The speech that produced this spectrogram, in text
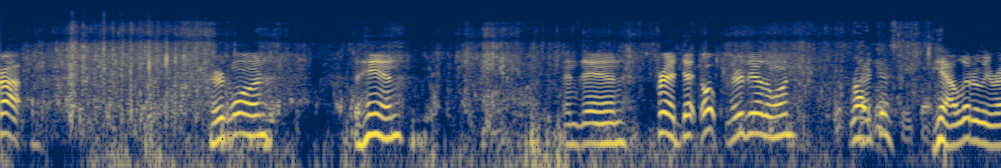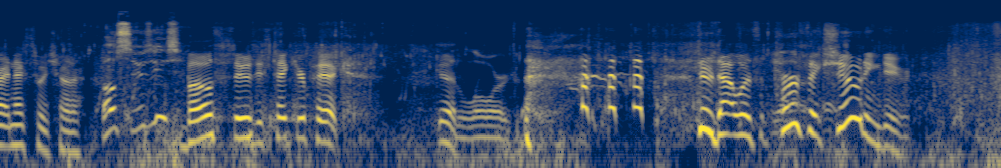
Drop. There's one. The hen. And then Fred, that, oh, there's the other one. Right, Right there. to each other. Yeah, literally right next to each other. Both Susie's? Both Susies, take your pick. Good lord. Dude, that was perfect shooting, dude.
